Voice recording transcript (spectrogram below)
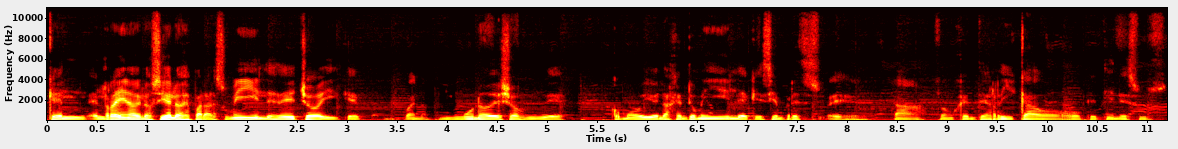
que el, el reino de los cielos es para los humildes, de hecho, y que, bueno, ninguno de ellos vive como vive la gente humilde, que siempre es, eh, son gente rica o, o que tiene sus,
